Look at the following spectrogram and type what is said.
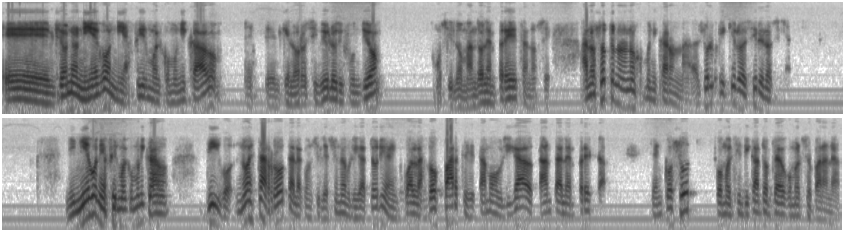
Eh, yo no niego ni afirmo el comunicado, este, el que lo recibió y lo difundió, o si lo mandó la empresa, no sé. A nosotros no nos comunicaron nada. Yo lo que quiero decir es lo siguiente. Ni niego ni afirmo el comunicado. Digo, no está rota la conciliación obligatoria en cual las dos partes estamos obligados, tanto la empresa Cencosud como el Sindicato Empleado de Comercio de Paraná.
